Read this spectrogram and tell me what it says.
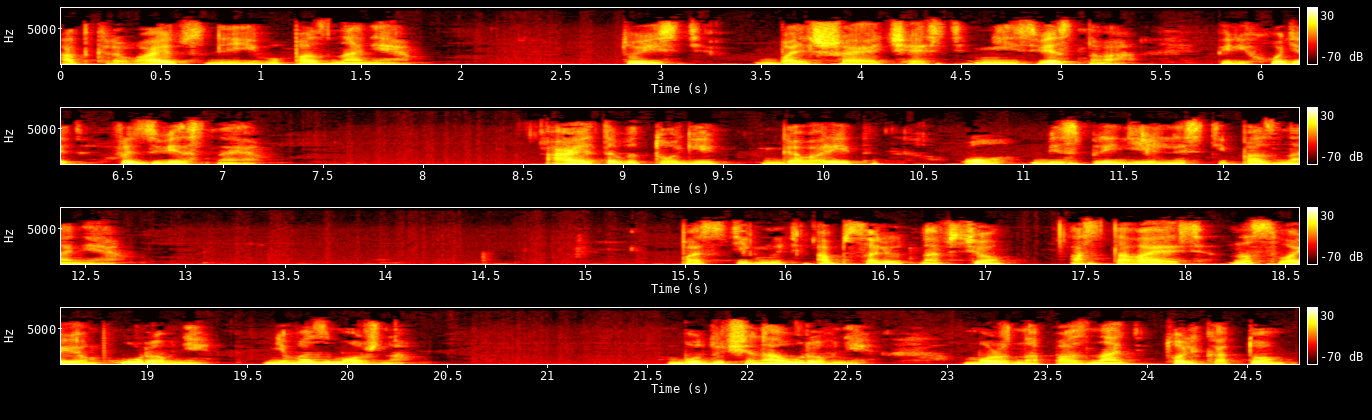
открываются для его познания. То есть большая часть неизвестного переходит в известное. А это в итоге говорит о беспредельности познания. Постигнуть абсолютно все, оставаясь на своем уровне, невозможно. Будучи на уровне, можно познать только то,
